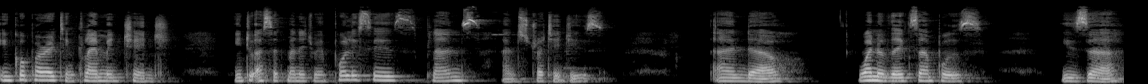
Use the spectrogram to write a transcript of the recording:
incorporating climate change into asset management policies, plans, and strategies. And uh, one of the examples is uh,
